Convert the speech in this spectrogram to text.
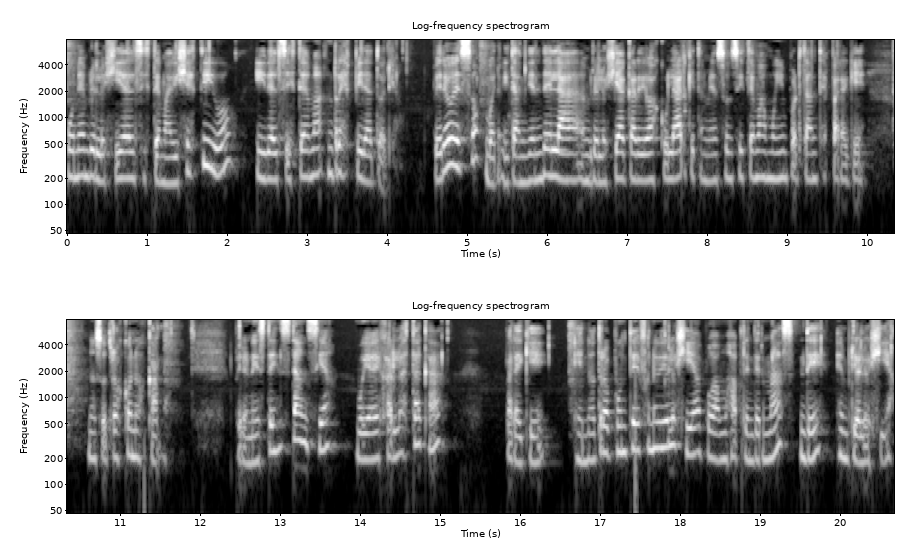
una embriología del sistema digestivo y del sistema respiratorio. Pero eso, bueno, y también de la embriología cardiovascular, que también son sistemas muy importantes para que nosotros conozcamos. Pero en esta instancia voy a dejarlo hasta acá para que en otro apunte de fonobiología podamos aprender más de embriología.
